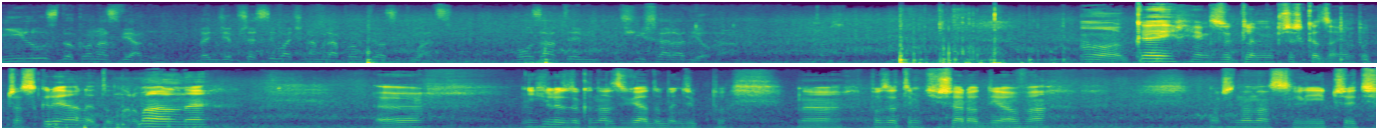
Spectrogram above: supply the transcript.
Nilus dokona zwiadu. Będzie przesyłać nam raporty o sytuacji. Poza tym cisza radiowa. Okej, jak zwykle mi przeszkadzają podczas gry, ale to normalne. E, Nihilus dokona zwiadu, będzie po, no, poza tym cisza radiowa. Może na nas liczyć.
